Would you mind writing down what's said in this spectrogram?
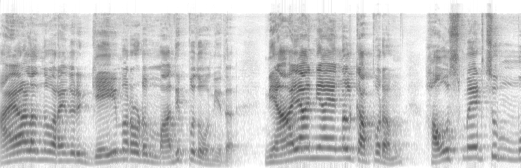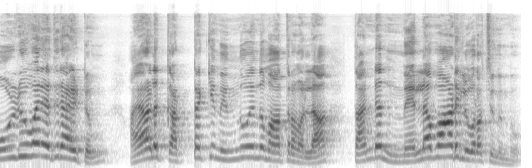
അയാളെന്ന് പറയുന്ന ഒരു ഗെയിമറോട് മതിപ്പ് തോന്നിയത്. ന്യായാന്യായങ്ങൾക്കപ്പുറം ഹൗസ് മേറ്റ്സ് മുഴുവൻ എതിരായിട്ടും അയാൾ കട്ടയ്ക്ക് നിന്നു എന്ന് മാത്രമല്ല തന്റെ നിലപാടിൽ ഉറച്ചു നിന്നു.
